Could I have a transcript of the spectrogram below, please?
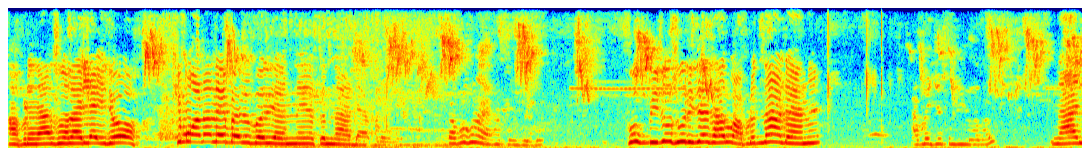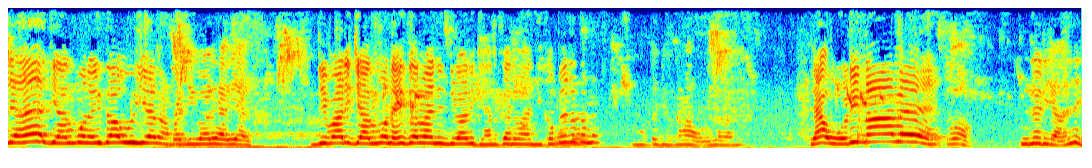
આપણે ના સોરાઈ લઈ જો. કે મોના નહીં બરોબર એને એક ના ડા આપણે આપણે કોણ ફૂક બીજો સુરી જાય સારું આપણે ના અડે ને આપણે જે લાવવાનું ના લે જેલમાં નહીં જવું યાર. આપણે દિવાળી હારી હાલ. દિવાળી જેલમાં નહીં કરવાની દિવાળી ઘેર કરવાની. ખબર છે તમે હું તો જવાની. લે ઓડી ના આવે. તો ચૂલેડી આવે ને.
